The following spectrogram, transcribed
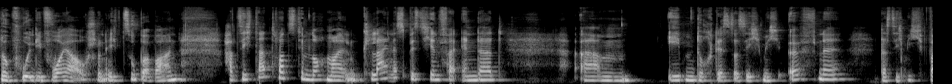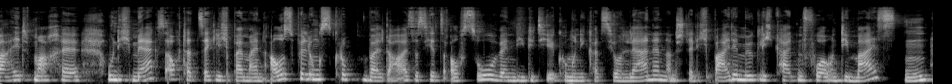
obwohl die vorher auch schon echt super waren, hat sich dann trotzdem noch mal ein kleines bisschen verändert. Ähm, eben durch das, dass ich mich öffne, dass ich mich weit mache. Und ich merke es auch tatsächlich bei meinen Ausbildungsgruppen, weil da ist es jetzt auch so, wenn die die Tierkommunikation lernen, dann stelle ich beide Möglichkeiten vor. Und die meisten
